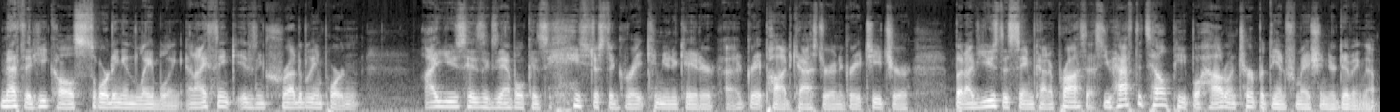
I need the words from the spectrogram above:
method he calls sorting and labeling, and I think it is incredibly important I use his example because he's just a great communicator, a great podcaster, and a great teacher. but I've used the same kind of process. You have to tell people how to interpret the information you're giving them.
